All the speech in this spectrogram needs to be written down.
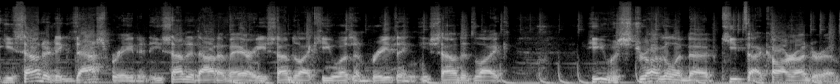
he sounded exasperated. He sounded out of air. He sounded like he wasn't breathing. He sounded like he was struggling to keep that car under him.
